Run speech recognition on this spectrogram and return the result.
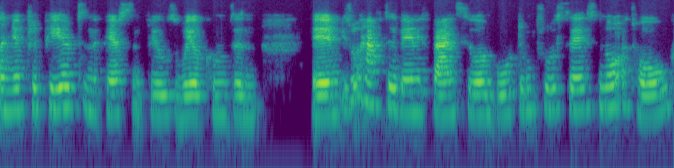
and you're prepared and the person feels welcomed and um, you don't have to have any fancy onboarding process, not at all.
